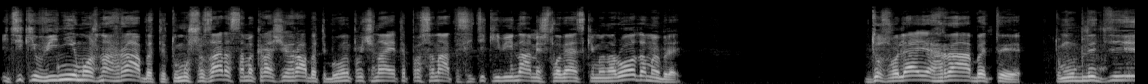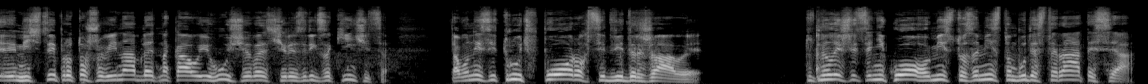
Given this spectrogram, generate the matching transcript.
І тільки в війні можна грабити, тому що зараз саме краще грабити, бо ви починаєте просинатися. І тільки війна між слов'янськими народами, блядь, дозволяє грабити. Тому, блядь, мічти про те, що війна, блядь, на каву і гущі весь через рік закінчиться. Та вони зітруть в порох ці дві держави. Тут не лишиться нікого, місто за містом буде стиратися.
